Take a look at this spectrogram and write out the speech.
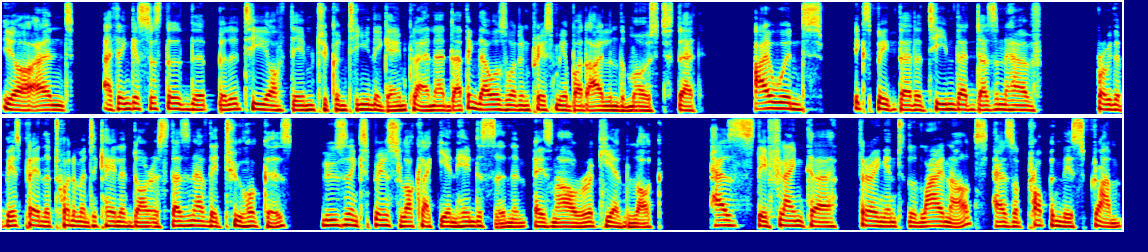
Yeah, and I think it's just the, the ability of them to continue their game plan. And I think that was what impressed me about Ireland the most. That I would expect that a team that doesn't have probably the best player in the tournament, to Caelan Doris, doesn't have their two hookers, loses an experienced lock like Iain Henderson and plays now rookie at lock, has their flanker throwing into the line out, has a prop in their scrum,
